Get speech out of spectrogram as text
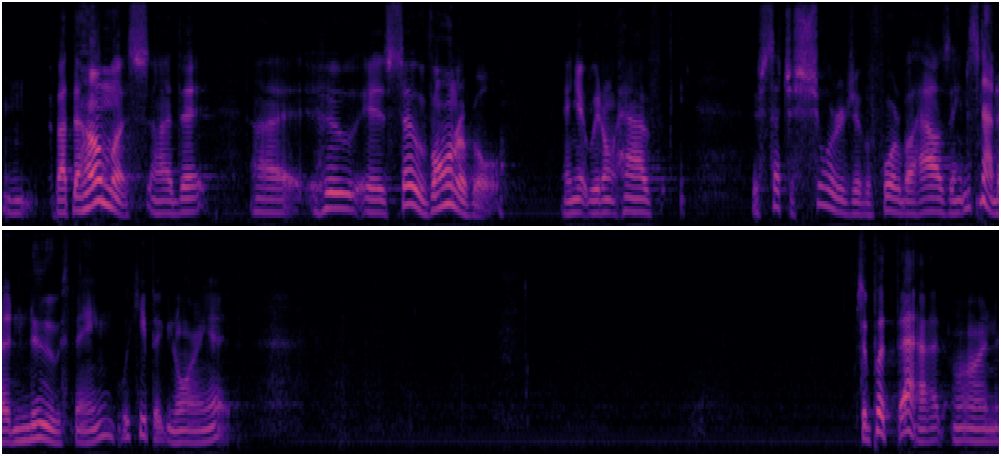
And about the homeless uh, that uh, who is so vulnerable, and yet we don't have. There's such a shortage of affordable housing. And It's not a new thing. We keep ignoring it. So put that on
